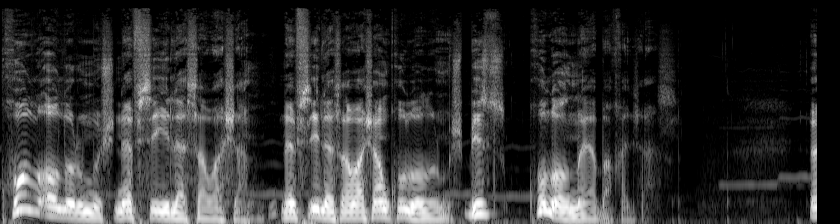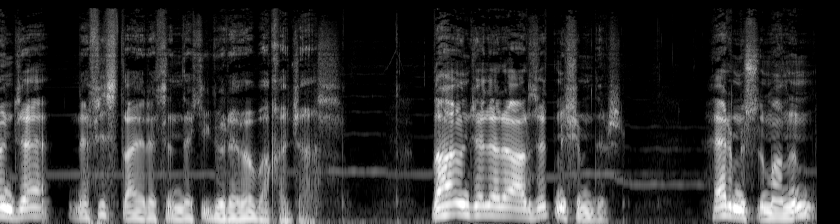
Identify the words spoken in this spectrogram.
Kul olurmuş nefsiyle savaşan. Nefsiyle savaşan kul olurmuş. Biz kul olmaya bakacağız. Önce nefis dairesindeki göreve bakacağız. Daha önceleri arz etmişimdir. Her Müslümanın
